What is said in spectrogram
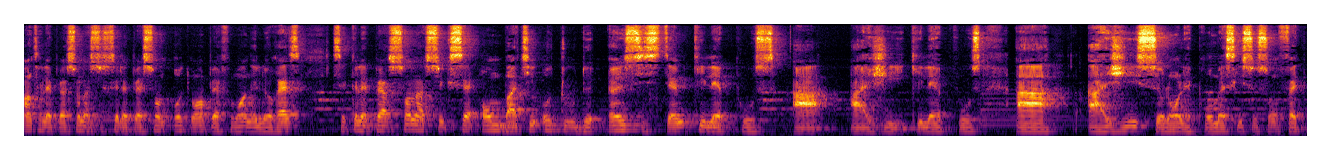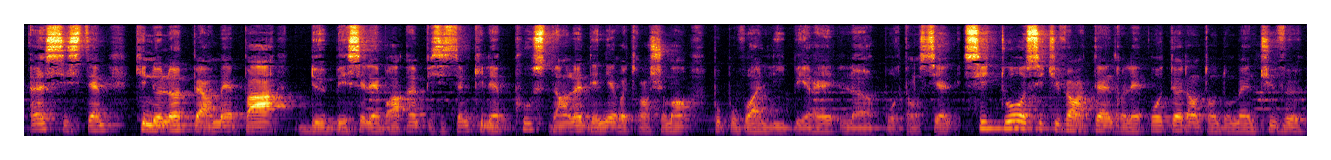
entre les personnes à succès, les personnes hautement performantes et le reste? C'est que les personnes à succès ont bâti autour d'un système qui les pousse à agir, qui les pousse à agir selon les promesses qui se sont faites. Un système qui ne leur permet pas de baisser les bras, un système qui les pousse dans leur dernier retranchement pour pouvoir libérer leur potentiel. Si toi aussi tu veux atteindre les hauteurs dans ton domaine, tu veux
